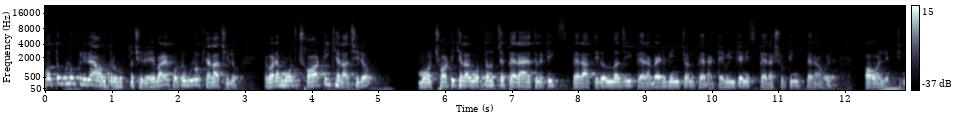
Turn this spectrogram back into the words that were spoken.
কতগুলো ক্রীড়া অন্তর্ভুক্ত ছিল? এবারে কতগুলো খেলা ছিল? এবারে মোট ছটি খেলা ছিল। মোট ছটি খেলার মধ্যে হচ্ছে প্যারা অ্যাথলেটিক্স প্যারা তীরন্দাজি, para badminton, para table tennis para shooting para way power lifting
